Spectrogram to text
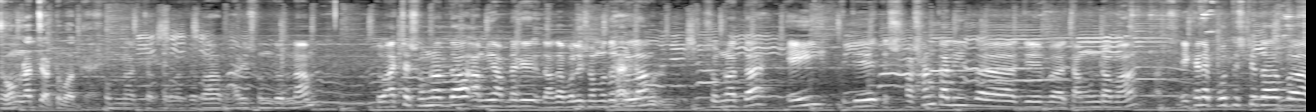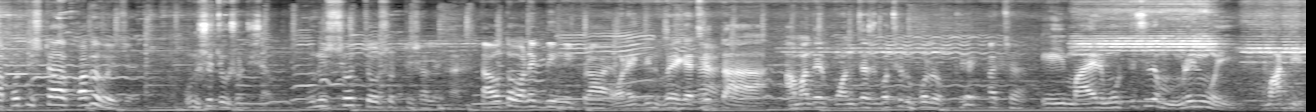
সোমনাথ চট্টোপাধ্যায়। সোমনাথ চট্টোপাধ্যায় বা ভারী সুন্দর নাম। তো আচ্ছা সোমনাথ দা আমি আপনাকে দাদা বলে সম্বোধন হ্যাঁ, করলাম। সোমনাথ দা এই যে শ্মশানকালী যে চামুন্ডা মা এখানে প্রতিষ্ঠিত প্রতিষ্ঠা কবে হয়েছে? উনিশশো চৌষট্টি সাল। উনিশশো চৌষট্টি সালে। তাও তো অনেক দিনই প্রায়। অনেক দিন হয়ে গেছে। হ্যাঁ। তা আমাদের পঞ্চাশ বছর উপলক্ষে আচ্ছা। এই মায়ের মূর্তি ছিল মৃন্ময়ী মাটির।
